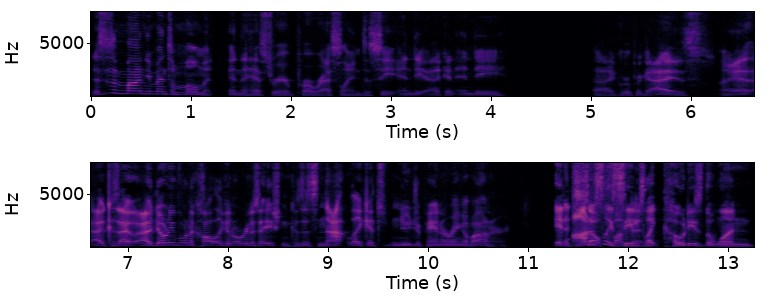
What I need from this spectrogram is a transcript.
this is a monumental moment in the history of pro wrestling to see indie like an indie uh, group of guys. I because I, I, don't even want to call it like an organization because it's not like it's New Japan or Ring of Honor. It It's honestly self-funded. seems like Cody's the one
